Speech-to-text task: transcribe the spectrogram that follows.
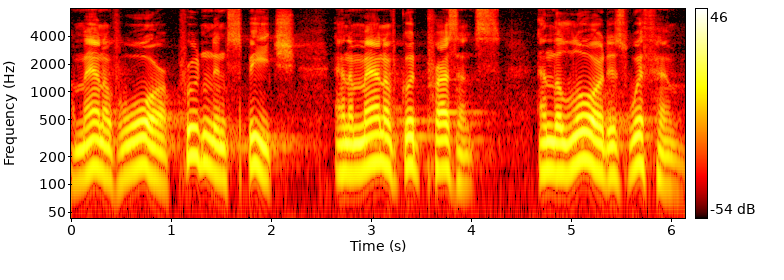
a man of war, prudent in speech, and a man of good presence, and the Lord is with him.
